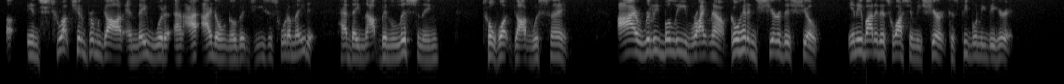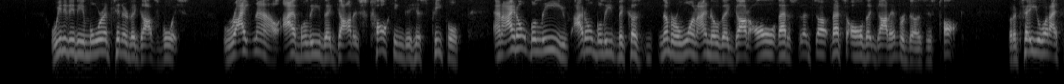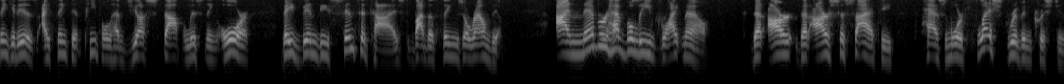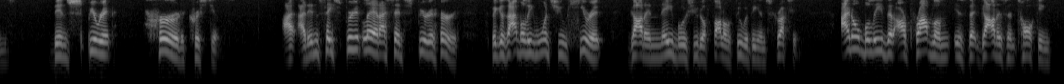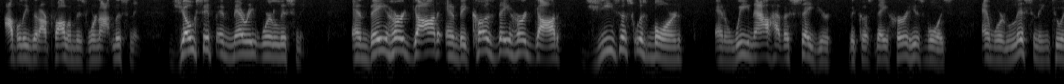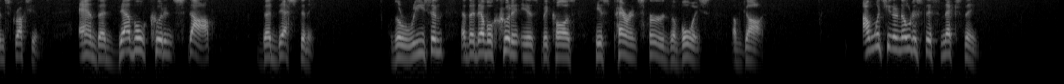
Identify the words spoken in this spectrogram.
uh, instruction from God, and they would. And I, I don't know that Jesus would have made it had they not been listening to what God was saying. I really believe right now. Go ahead and share this show. Anybody that's watching me, share it because people need to hear it. We need to be more attentive to God's voice. Right now, I believe that God is talking to his people. And I don't believe, I don't believe because number one, I know that God all that's that's all, that's all that God ever does is talk. But I tell you what I think it is. I think that people have just stopped listening or they've been desensitized by the things around them. I never have believed right now that our that our society has more flesh-driven Christians than spirit heard Christians. I, I didn't say spirit led, I said spirit heard. Because I believe once you hear it, God enables you to follow through with the instructions. I don't believe that our problem is that God isn't talking. I believe that our problem is we're not listening. Joseph and Mary were listening, and they heard God, and because they heard God, Jesus was born, and we now have a Savior because they heard His voice and were listening to instructions. And the devil couldn't stop the destiny. The reason that the devil couldn't is because his parents heard the voice of God. I want you to notice this next thing.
